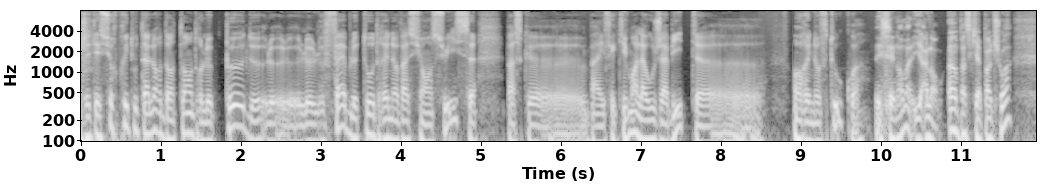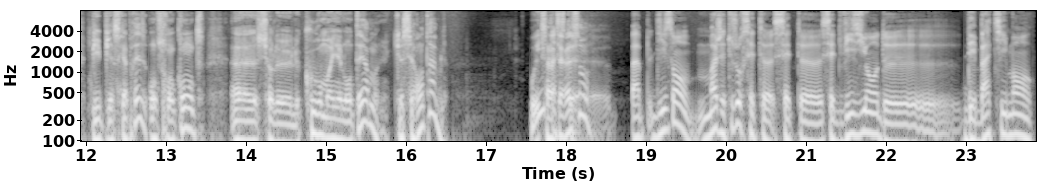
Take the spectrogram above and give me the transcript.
j'étais surpris tout à l'heure d'entendre le peu le, faible taux de rénovation en Suisse, parce que, bah, effectivement, là où j'habite. Euh, on rénove tout, quoi. Et c'est normal. Alors, un, parce qu'il n'y a pas de choix, puis parce qu'après, on se rend compte euh, sur le, court, moyen, long terme que c'est rentable. Oui, c'est intéressant. Euh, bah, disons, moi j'ai toujours cette, cette, cette vision de, des bâtiments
